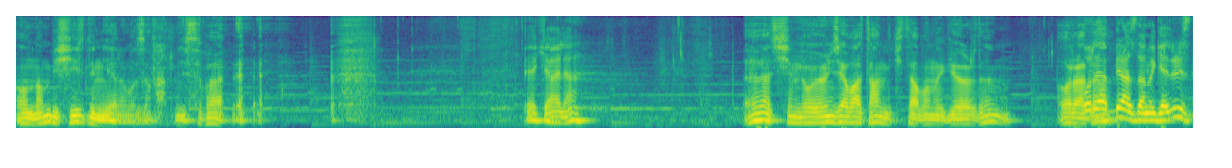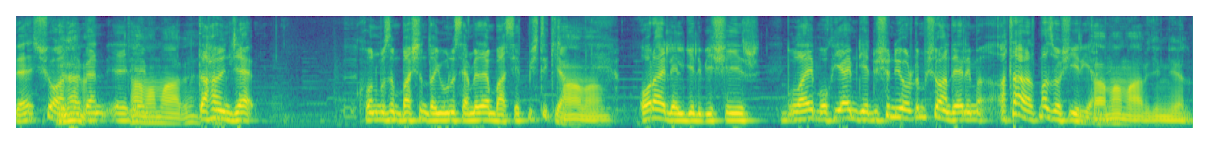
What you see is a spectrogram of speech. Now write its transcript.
Ondan bir şiir dinleyelim o zaman Yusuf abi. Pekala. Evet şimdi o Önce Vatan kitabını gördüm. Orada Oraya birazdan geliriz de şu anda ben e, Tamam abi. daha önce konumuzun başında Yunus Emre'den bahsetmiştik ya. Tamam. Orayla ilgili bir şiir bulayım okuyayım diye düşünüyordum. Şu anda elime atar atmaz o şiir geldi. Tamam abi dinleyelim.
